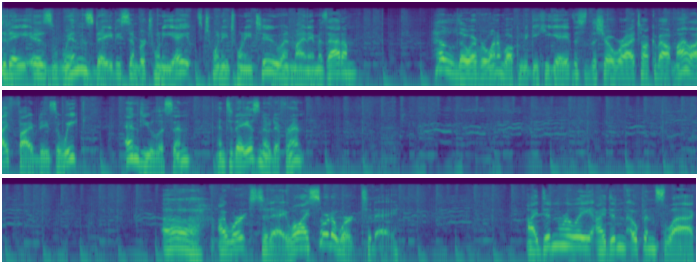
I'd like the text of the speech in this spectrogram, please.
Today is Wednesday, December 28th, 2022, and my name is Adam. Hello, everyone, and welcome to Geeky Gay. This is the show where I talk about my life five days a week, and you listen, and today is no different. Uh, I worked today. Well, I sort of worked today. I didn't really, I didn't open Slack.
